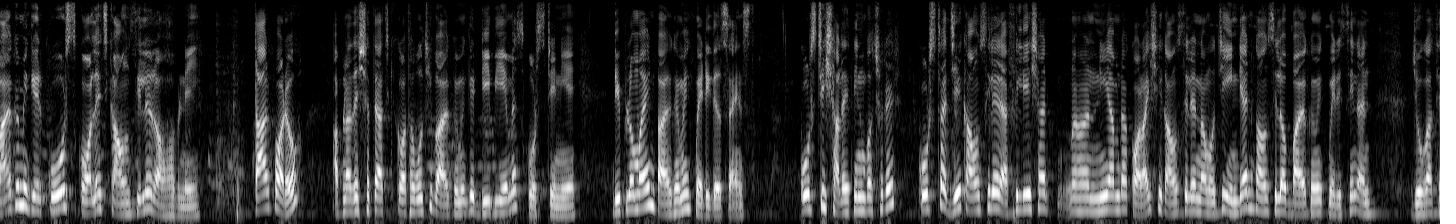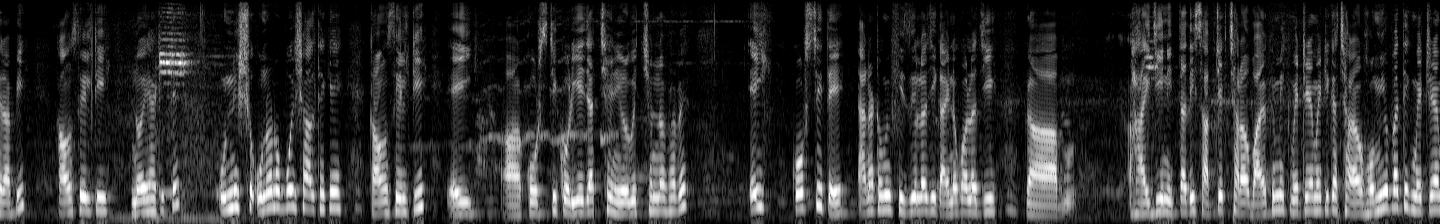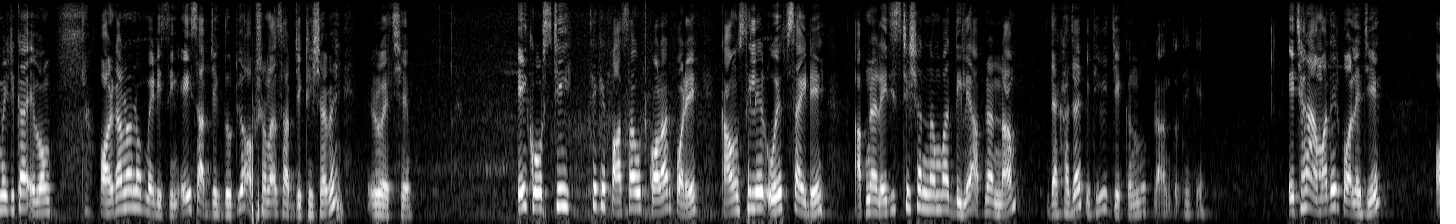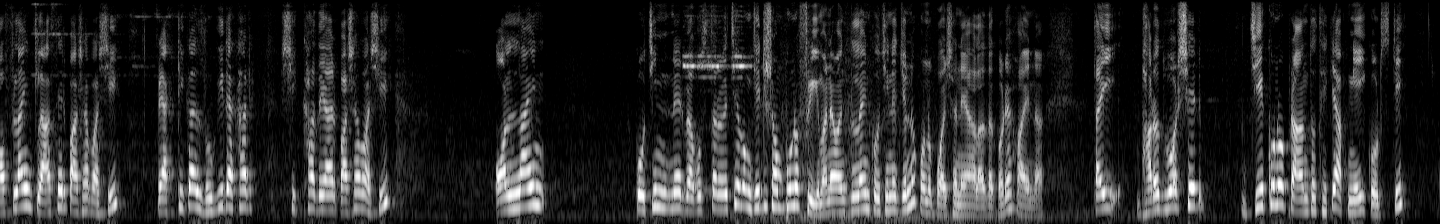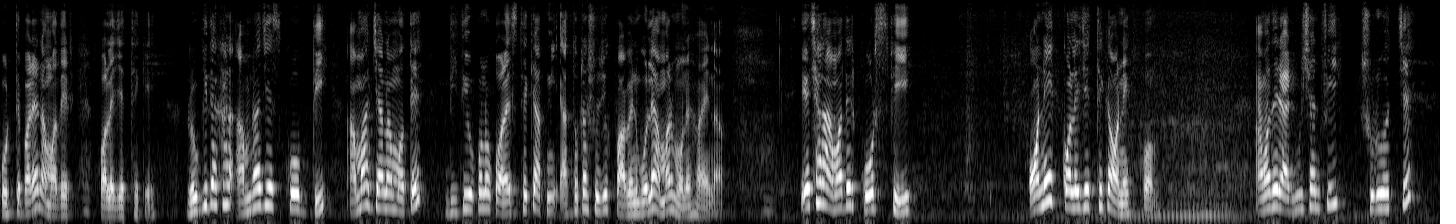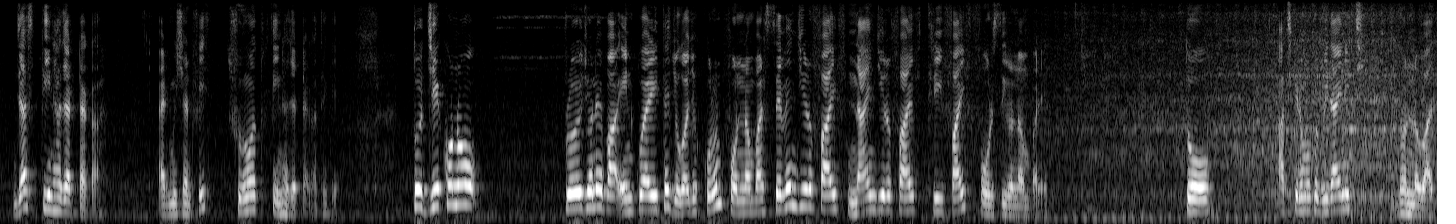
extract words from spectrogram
বায়োকেমিকের course, college, কাউন্সিলের অভাব নেই। তারপরেও আপনাদের সাথে আজকে কথা বলছি বায়োকেমিকের ডিবিএমএস কোর্সটি নিয়ে। Diploma in biochemic medical science. কোর্সটি সাড়ে তিন বছরের। কোর্সটা যে কাউন্সিলের অ্যাফিলিয়েশন নিয়ে আমরা করাই, সেই কাউন্সিলের নাম হচ্ছে Indian council of biochemic medicine and yoga therapy কাউন্সিলটি নৈহাটিতে। উনিশশো উননব্বই সাল থেকে কাউন্সিলটি এই কোর্সটি করিয়ে যাচ্ছে নিরবিচ্ছিন্নভাবে। এই কোর্সটিতে অ্যানাটমি ফিজিওলজি গাইনোকোলজি হাইজিন ইত্যাদি সাবজেক্ট ছাড়াও বায়োকেমিক মেটেরিয়ামেটিকা ছাড়াও হোমিওপ্যাথিক মেটেরিয়ামেটিকা এবং অর্গানন অফ মেডিসিন এই সাবজেক্ট দুটি অপশনাল সাবজেক্ট হিসাবে রয়েছে। এই কোর্সটি থেকে পাস আউট করার পরে কাউন্সিলের ওয়েবসাইটে আপনার রেজিস্ট্রেশন নাম্বার দিলে আপনার নাম দেখা যায় পৃথিবীর যে কোনো প্রান্ত থেকে। এছাড়া আমাদের কলেজে অফলাইন ক্লাসের পাশাপাশি প্র্যাকটিক্যাল রুগী দেখার শিক্ষা দেওয়ার পাশাপাশি অনলাইন কোচিংয়ের ব্যবস্থা রয়েছে এবং যেটি সম্পূর্ণ ফ্রি মানে অনলাইন কোচিংয়ের জন্য কোনো পয়সা নেওয়া আলাদা করে হয় না। তাই ভারতবর্ষের যে কোনো প্রান্ত থেকে আপনি এই কোর্সটি করতে পারেন আমাদের কলেজের থেকে। রোগী দেখার আমরা যে স্কোপ দিই, আমার জানা মতে দ্বিতীয় কোনো কলেজ থেকে আপনি এতটা সুযোগ পাবেন বলে আমার মনে হয় না। এছাড়া আমাদের কোর্স ফি অনেক কলেজের থেকে অনেক কম। আমাদের অ্যাডমিশন ফি শুরু হচ্ছে জাস্ট তিন হাজার টাকা। অ্যাডমিশান ফি শুধুমাত্র তিন হাজার টাকা থেকে। তো যে কোনো প্রয়োজনে বা এনকোয়ারিতে যোগাযোগ করুন phone number seven zero five nine zero five three five four zero নাম্বারে। তো আজকের মতো বিদায় নিচ্ছি। ধন্যবাদ।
